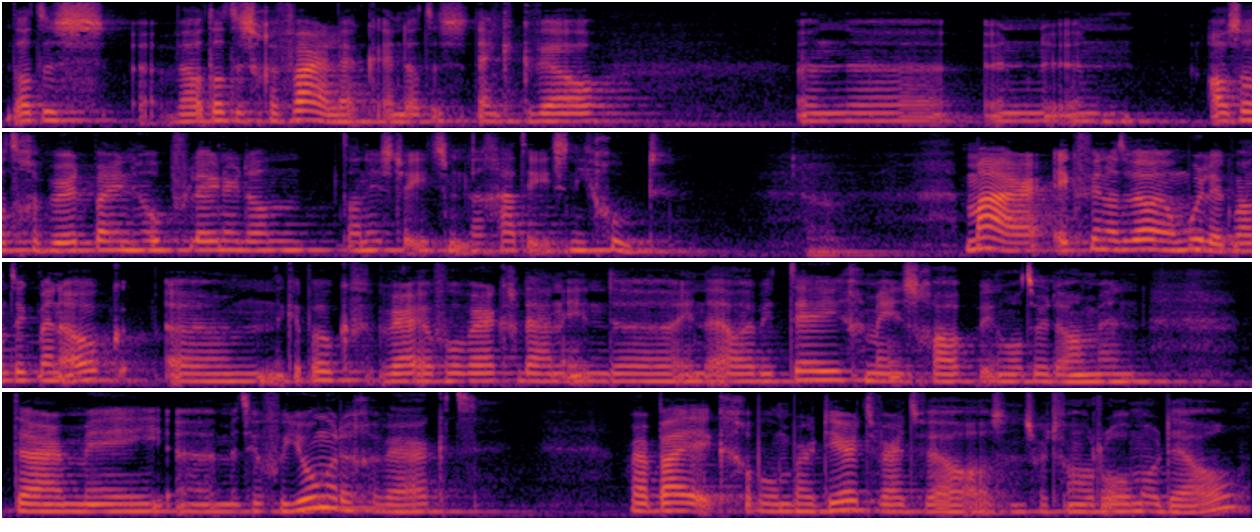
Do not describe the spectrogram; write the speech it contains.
Dat is, uh, wel, dat is gevaarlijk. En dat is denk ik wel een, uh, een, een. Als dat gebeurt bij een hulpverlener, dan, dan, is er iets, dan gaat er iets niet goed. Maar ik vind dat wel heel moeilijk, want ik ben ook. Um, ik heb ook heel veel werk gedaan in de, in de LHBT-gemeenschap in Rotterdam. En daarmee met heel veel jongeren gewerkt. Waarbij ik gebombardeerd werd wel als een soort van rolmodel.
